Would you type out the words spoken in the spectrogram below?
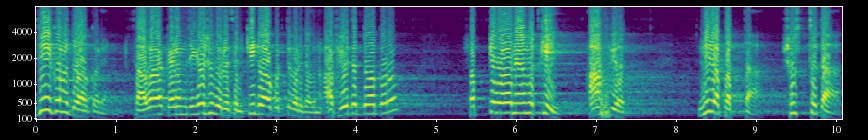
যে কোনো দোয়া করেন। সাহাবা কেরম জিজ্ঞাসা করেছেন, কি দোয়া করতে পারে? তখন আফিয়তের দোয়া করো। সবচেয়ে বড় নিয়ামত কি? আফিয়ত। নিরাপত্তা, সুস্থতা।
